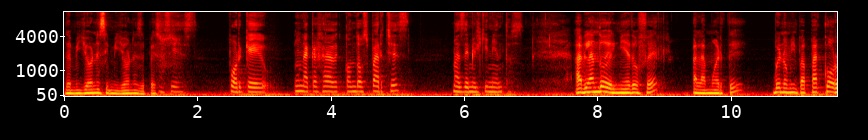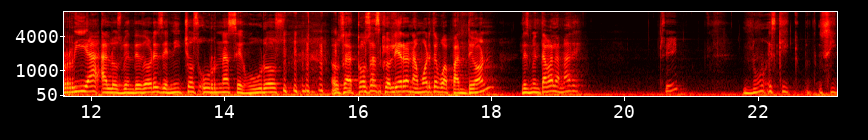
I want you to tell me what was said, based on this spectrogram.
De millones y millones de pesos. Así es. Porque una caja con dos parches, más de 1500. Hablando del miedo, Fer, a la muerte. Bueno, mi papá corría a los vendedores de nichos, urnas, seguros, o sea, cosas que olieran a muerte o a panteón, les mentaba la madre. ¿Sí? No, es que si,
